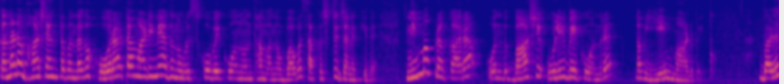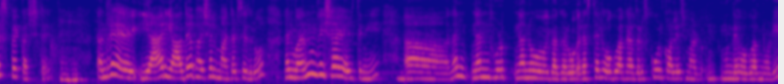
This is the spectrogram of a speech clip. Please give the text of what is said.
ಕನ್ನಡ ಭಾಷೆ ಅಂತ ಬಂದಾಗ ಹೋರಾಟ ಮಾಡಿನೇ ಅದನ್ನು ಉಳಿಸ್ಕೋಬೇಕು ಅನ್ನುವಂಥ ಮನೋಭಾವ ಸಾಕಷ್ಟು ಜನಕ್ಕಿದೆ. ನಿಮ್ಮ ಪ್ರಕಾರ ಒಂದು ಭಾಷೆ ಉಳಿಬೇಕು ಅಂದರೆ ನಾವು ಏನು ಮಾಡಬೇಕು? ಬಳಸ್ಬೇಕಷ್ಟೇ. ಅಂದರೆ ಯಾರು ಯಾವುದೇ ಭಾಷೆಯಲ್ಲಿ ಮಾತಾಡ್ಸಿದ್ರು ನಾನು ಒಂದು ವಿಷಯ ಹೇಳ್ತೀನಿ. ನನ್ನ ನನ್ನ ಹುಡುಗ ನಾನು ಇವಾಗ ರೋ ರಸ್ತೆಯಲ್ಲಿ ಹೋಗುವಾಗ ಯಾವ್ದಾದ್ರು ಸ್ಕೂಲ್ ಕಾಲೇಜ್ ಮಾಡ್ ಮುಂದೆ ಹೋಗುವಾಗ ನೋಡಿ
